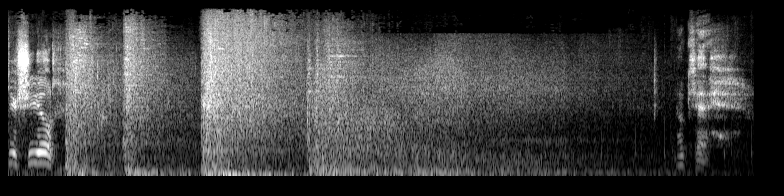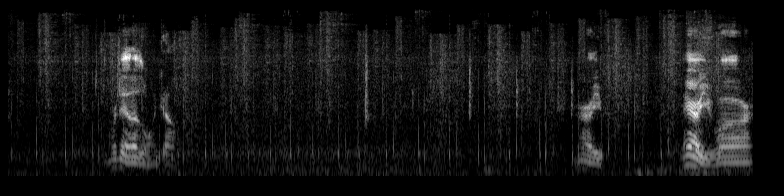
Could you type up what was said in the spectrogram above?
Your shield. Okay. Where'd that other one go? Where are you? There you are.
